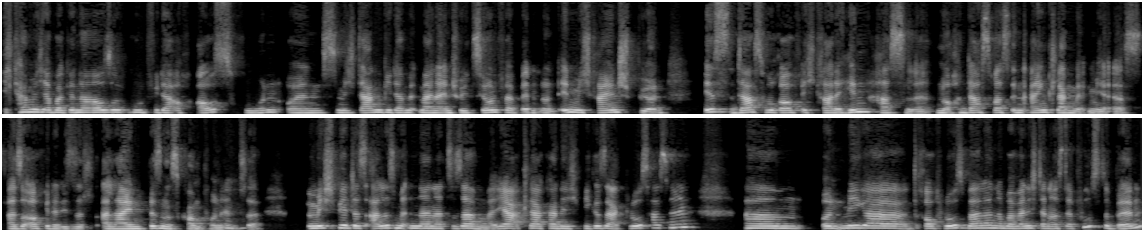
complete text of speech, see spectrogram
ich kann mich aber genauso gut wieder auch ausruhen und mich dann wieder mit meiner Intuition verbinden und in mich reinspüren ist das, worauf ich gerade hinhassle, noch das, was in Einklang mit mir ist. Also auch wieder dieses allein Business-Komponente. Mhm. Für mich spielt das alles miteinander zusammen, weil ja, klar kann ich, wie gesagt, loshasseln ähm, und mega drauf losballern, aber wenn ich dann aus der Puste bin,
